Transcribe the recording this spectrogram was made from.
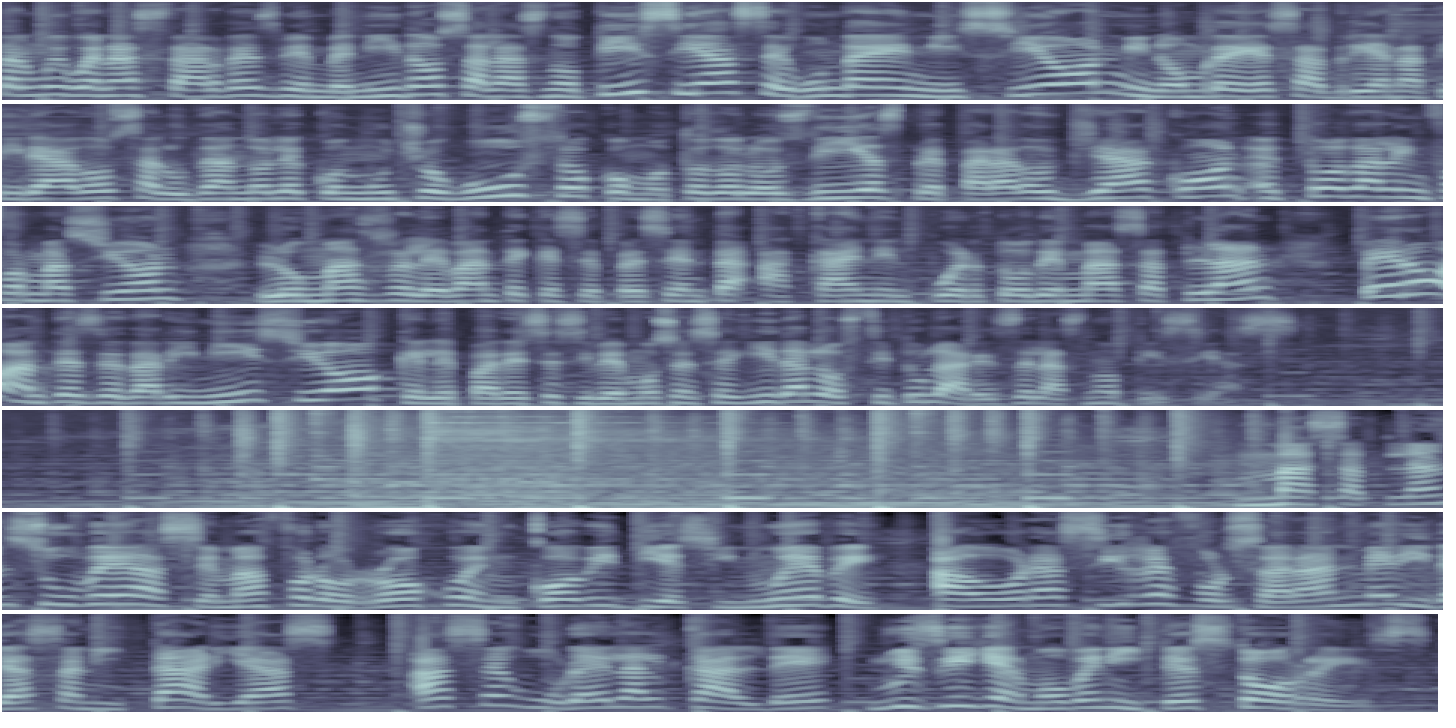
Hola, ¿qué tal? Muy buenas tardes. Bienvenidos a las noticias, segunda emisión. Mi nombre es Adriana Tirado, saludándole con mucho gusto, como todos los días, preparado ya con eh, toda la información, lo más relevante que se presenta acá en el puerto de Mazatlán. Pero antes de dar inicio, ¿qué le parece si vemos enseguida los titulares de las noticias? Mazatlán sube a semáforo rojo en COVID-19. Ahora sí reforzarán medidas sanitarias, asegura el alcalde Luis Guillermo Benítez Torres.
